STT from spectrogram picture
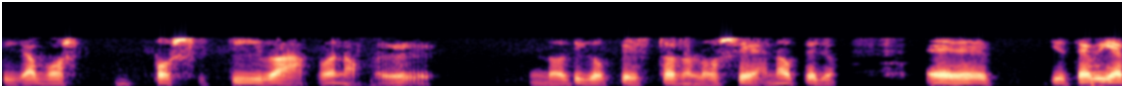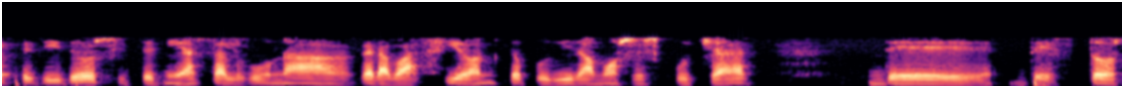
digamos, positiva. Bueno, no digo que esto no lo sea, ¿no? Pero eh, yo te había pedido si tenías alguna grabación que pudiéramos escuchar de, estos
